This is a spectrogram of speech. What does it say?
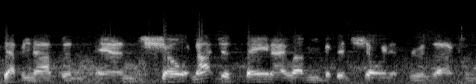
stepping up and and show not just saying I love you, but then showing it through his actions.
